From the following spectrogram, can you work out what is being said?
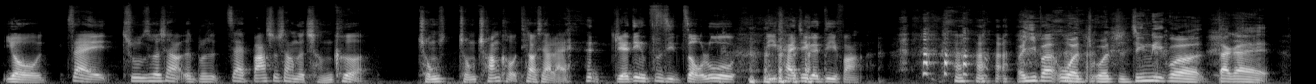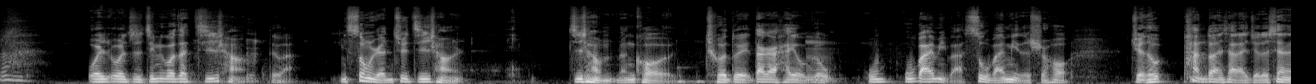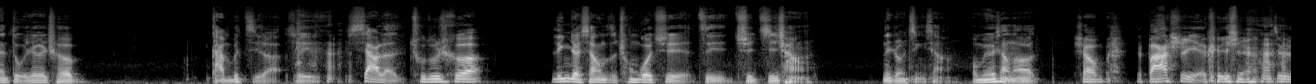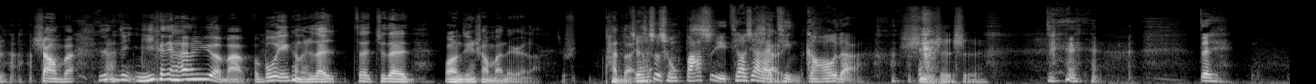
有在出租车上，呃，不是在巴士上的乘客从从窗口跳下来，决定自己走路 离开这个地方。呃，一般我我只经历过大概，我我只经历过在机场，对吧？你送人去机场，机场门口车队大概还有个嗯五五百米吧，四五百米的时候，觉得判断下来，觉得现在堵这个车赶不及了，所以下了出租车，拎着箱子冲过去，自己去机场那种景象。我没有想到上巴士也可以这样，就是上班，你你你肯定还很远吧，不过也可能是在在就在望京上班的人了，就是判断主要是从巴士里跳下来挺高的，是是是，对对，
